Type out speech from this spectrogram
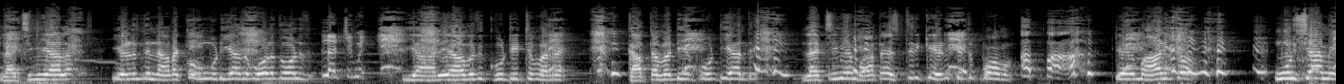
லட்சுமியால எழுந்து நடக்கவும் முடியாது போல தோணுது. லட்சுமி. யாரையாவது கூட்டிட்டு வர்றேன். கட்டவட்டிய கூட்டியாந்து லட்சுமிய மாட்டாஸ்திரிக்கு எடுத்துட்டு போவோம். அப்பா. டே மாணிக்கம் முனுசாமி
